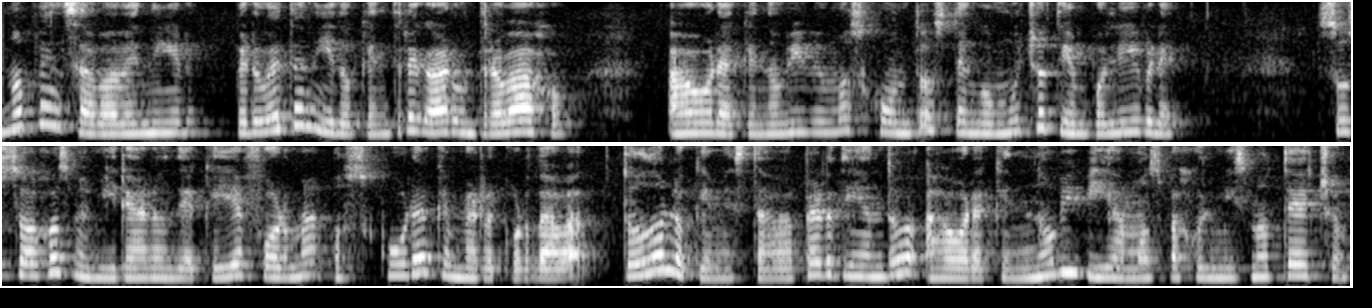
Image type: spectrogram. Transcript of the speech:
No pensaba venir, pero he tenido que entregar un trabajo. Ahora que no vivimos juntos tengo mucho tiempo libre. Sus ojos me miraron de aquella forma oscura que me recordaba todo lo que me estaba perdiendo ahora que no vivíamos bajo el mismo techo.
